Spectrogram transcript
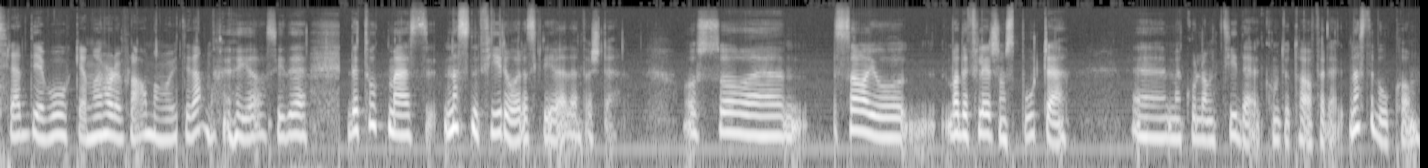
tredje bok. Når har du planer om å ut i den? ja, si det. Det tok meg nesten fire år å skrive den første. Og så eh, sa jo Var det flere som spurte eh, med hvor lang tid det kom til å ta før neste bok kom.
